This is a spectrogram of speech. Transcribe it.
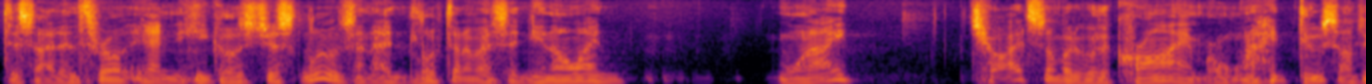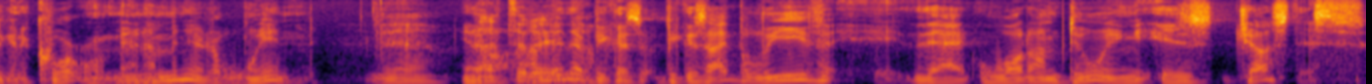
decided to throw. And he goes, just lose. And I looked at him. I said, you know, I when I charge somebody with a crime or when I do something in a courtroom, man, I'm in there to win. Yeah. You know, today. I'm in there though. because because I believe that what I'm doing is justice.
